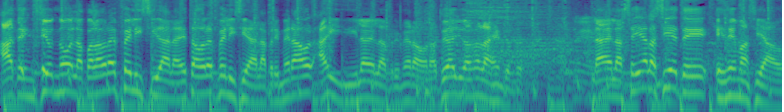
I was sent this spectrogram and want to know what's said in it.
Atención, no, la palabra es felicidad. La de esta hora es felicidad. La primera hora, ay, di la de la primera hora. Estoy ayudando a la gente. pues. La de las 6 a las 7 es demasiado.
